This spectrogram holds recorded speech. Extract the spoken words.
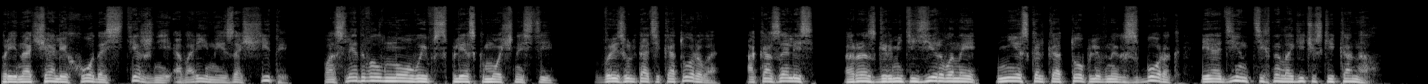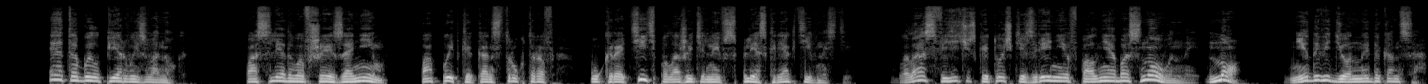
При начале хода стержней аварийной защиты последовал новый всплеск мощности, в результате которого оказались разгерметизированы несколько топливных сборок и один технологический канал. Это был первый звонок. Последовавшая за ним попытка конструкторов укротить положительный всплеск реактивности была с физической точки зрения вполне обоснованной, но не доведенной до конца.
